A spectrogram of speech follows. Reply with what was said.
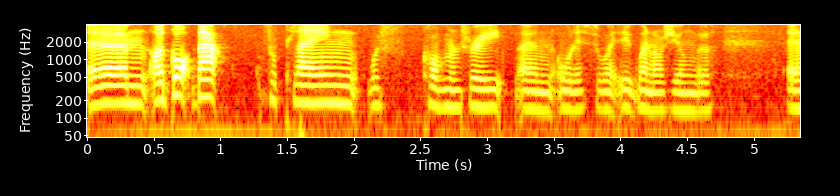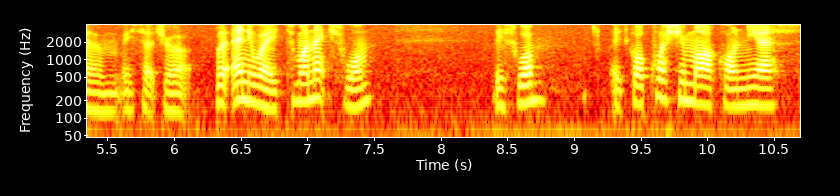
Um, I got that for playing with Coventry and all this when I was younger, um, etc. But anyway, to my next one, this one, it's got a question mark on yes,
